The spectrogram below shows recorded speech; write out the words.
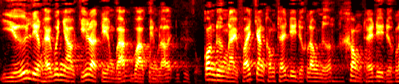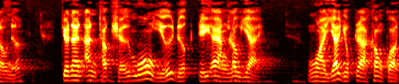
Giữ liên hệ với nhau chỉ là tiền bạc và quyền lợi. Con đường này phải chăng không thể đi được lâu nữa? Không thể đi được lâu nữa. Cho nên anh thật sự muốn giữ được trị an lâu dài. Ngoài giáo dục ra không còn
